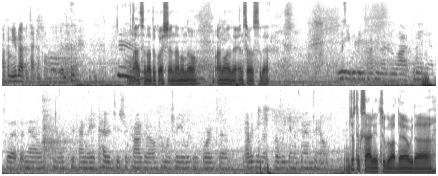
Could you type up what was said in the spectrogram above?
How come you got the technical? That's another question. I don't know. I don't have the answers to that. We, we've been talking about it a lot leading up to it, but now you know, you're finally headed to Chicago. How much are you looking forward to everything that the weekend is going to entail? I'm just excited to go out there with uh,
